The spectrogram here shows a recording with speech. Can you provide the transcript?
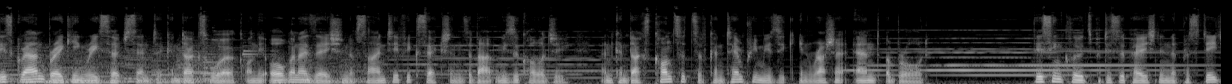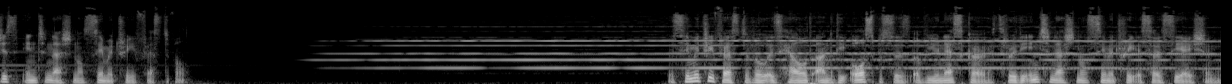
This groundbreaking research center conducts work on the organization of scientific sections about musicology and conducts concerts of contemporary music in Russia and abroad. This includes participation in the prestigious International Symmetry Festival. The Symmetry Festival is held under the auspices of UNESCO through the International Symmetry Association,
